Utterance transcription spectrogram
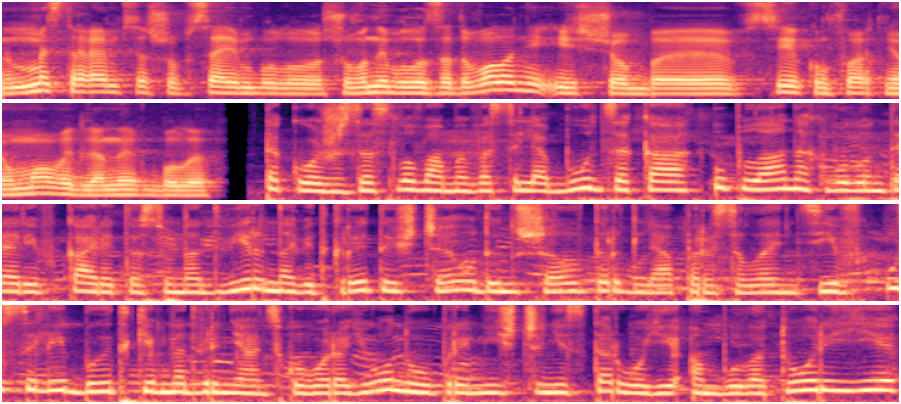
ми стараємося, щоб все їм було, щоб вони були задоволені і щоб е, всі комфортні умови для них були. Також, за словами Василя Будзака, у планах волонтерів Карітасу Надвірна відкрити ще один шелтер для переселенців. У селі Битків Надвірнянського району у приміщенні старої амбулаторії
